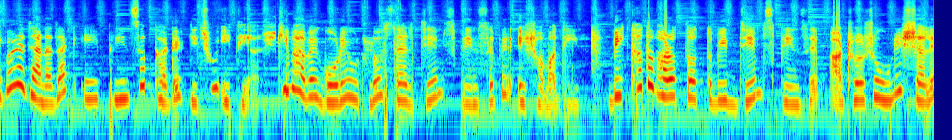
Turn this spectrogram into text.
এবারে জানা যাক এই প্রিন্সেপ ঘাটের কিছু ইতিহাস। কীভাবে গড়ে উঠল স্যার জেমস প্রিন্সেপের এই সমাধি? বিখ্যাত ভারত তত্ত্ববিদ জেমস প্রিন্সেপ আঠারোশো উনিশ সালে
